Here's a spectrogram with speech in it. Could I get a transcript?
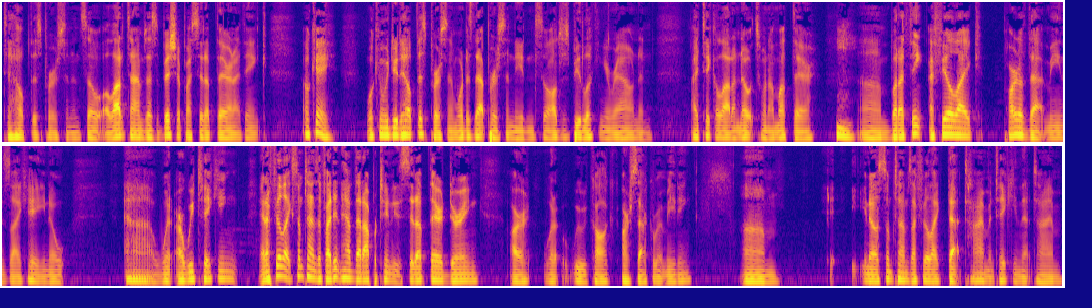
to help this person? And so a lot of times as a bishop, I sit up there and I think, okay, what can we do to help this person? What does that person need? And so I'll just be looking around and I take a lot of notes when I'm up there. Um, but I think, I feel like part of that means like, hey, you know, uh, when are we taking? And I feel like sometimes if I didn't have that opportunity to sit up there during our what we would call our sacrament meeting, um, you know, sometimes I feel like that time and taking that time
